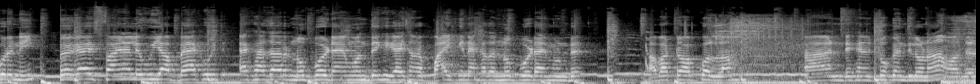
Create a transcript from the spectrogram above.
করে নেই। Guys finally we are back with এক হাজার নব্বই ডায়মন্ড দেখি গাইস আমরা পাই কিনা এক হাজার নব্বই ডায়মন্ডে আবার টপ করলাম। অ্যান্ড এখানে টোকেন দিল না, আমাদের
